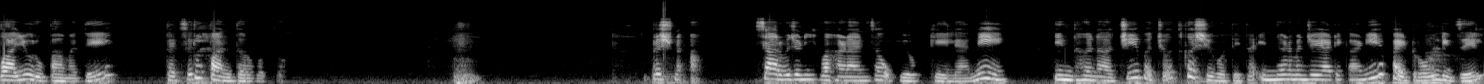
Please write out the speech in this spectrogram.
वायू रूपामध्ये त्याचे रूपांतर होतं. प्रश्न आ. सार्वजनिक वाहनांचा उपयोग केल्याने इंधनाची बचत कशी होते? तर इंधन म्हणजे या ठिकाणी पेट्रोल डिझेल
